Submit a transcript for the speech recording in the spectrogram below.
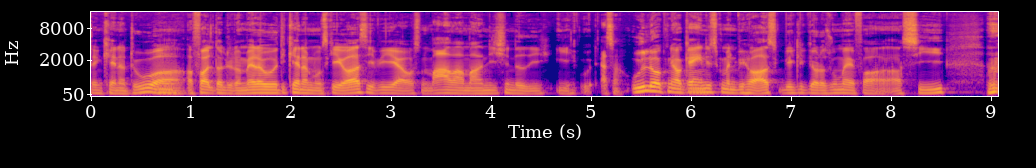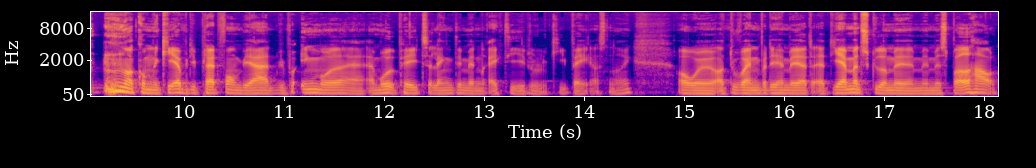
den kender du, og, mm. og folk, der lytter med derude, de kender den måske også. Vi er jo sådan meget, meget, meget niche ned i, i altså udelukkende organisk, mm. men vi har også virkelig gjort os umage for at, at sige og kommunikere på de platforme, vi er, at vi på ingen måde er, er mod paid, så længe det er med den rigtige ideologi bag og sådan noget. Ikke? Og, øh, og du var inde på det her med, at, at ja, man skyder med, med, med spredhavl,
